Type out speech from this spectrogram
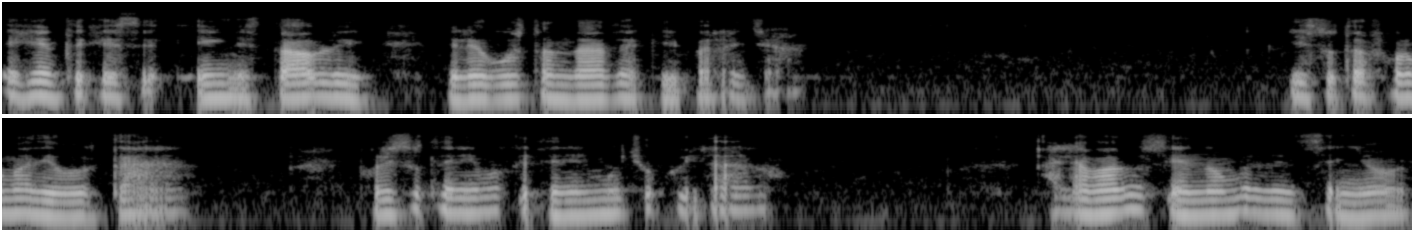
Hay gente que es inestable y le gusta andar de aquí para allá. Y es otra forma de hurtar. Por eso tenemos que tener mucho cuidado. Alabado sea el nombre del Señor.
